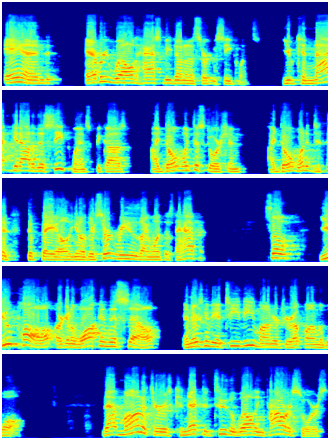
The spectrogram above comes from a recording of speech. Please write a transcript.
And every weld has to be done in a certain sequence. You cannot get out of this sequence because I don't want distortion. I don't want it to, to fail. You know, there's certain reasons I want this to happen. So you, Paul, are going to walk in this cell, and there's going to be a TV monitor up on the wall. That monitor is connected to the welding power source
